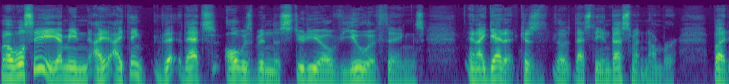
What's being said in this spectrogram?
Well, we'll see. I mean, I, I think that that's always been the studio view of things. And I get it because that's the investment number. But,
